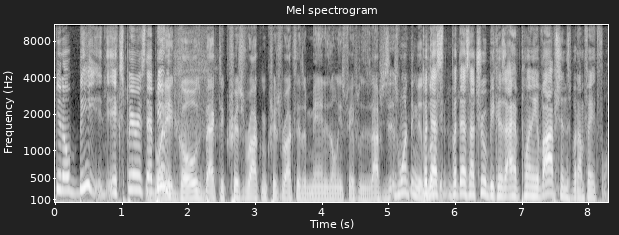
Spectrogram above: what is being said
you know, be experience that beauty. but it goes back to Chris Rock when Chris Rock says a man is only as faithful as his options. It's one thing to but look that's at, but that's not true because I have plenty of options, but I'm faithful.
